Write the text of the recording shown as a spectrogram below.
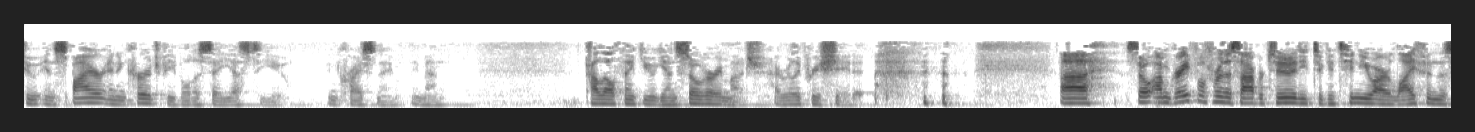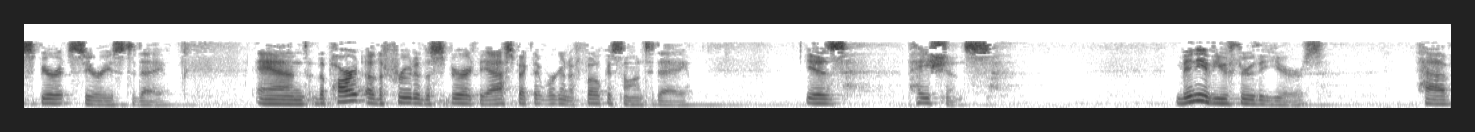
to inspire and encourage people to say yes to you. In Christ's name, amen. Khalil, thank you again so very much. I really appreciate it. uh, so I'm grateful for this opportunity to continue our Life in the Spirit series today. And the part of the fruit of the Spirit, the aspect that we're going to focus on today, is patience. Many of you through the years have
